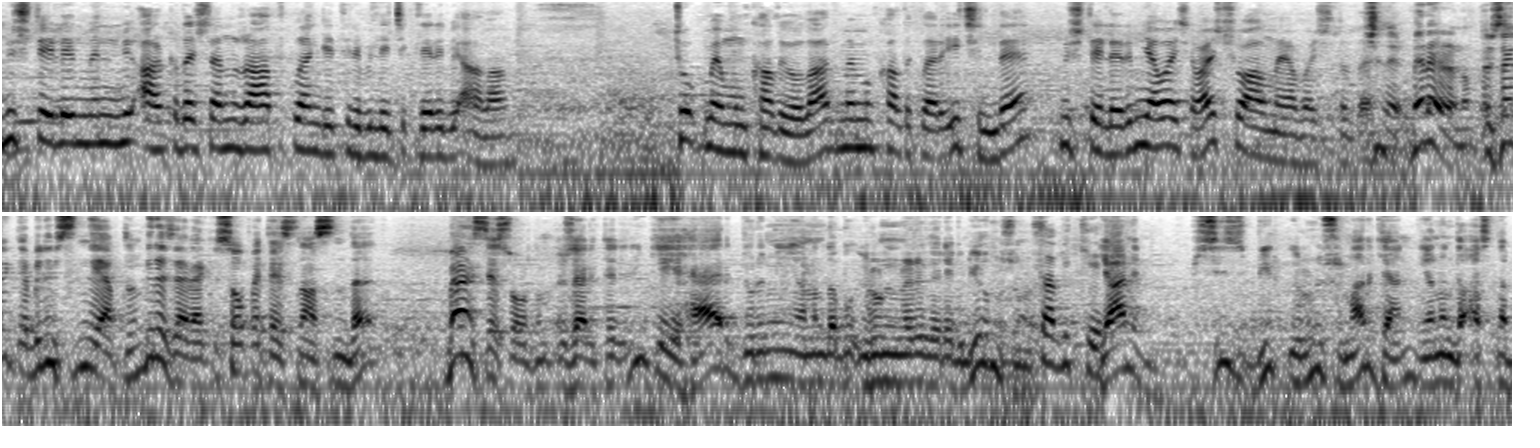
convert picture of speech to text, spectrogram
Müşterilerimin, arkadaşlarının rahatlıkla getirebilecekleri bir alan. Çok memnun kalıyorlar. Memnun kaldıkları için de müşterilerim yavaş yavaş çoğalmaya başladı. Şimdi Meral Hanım özellikle benim sizinle yaptığım biraz evvelki sohbet esnasında ben size sordum özellikle dedim ki her dürümün yanında bu ürünleri verebiliyor musunuz? Tabii ki. Yani siz bir ürünü sunarken yanında aslında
